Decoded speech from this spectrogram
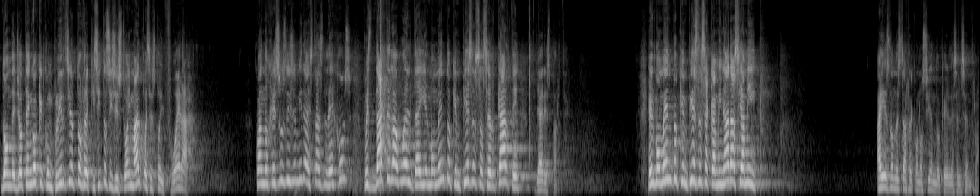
donde yo tengo que cumplir ciertos requisitos y si estoy mal, pues estoy fuera. Cuando Jesús dice, mira, estás lejos, pues date la vuelta y el momento que empiezas a acercarte, ya eres parte. El momento que empiezas a caminar hacia mí, ahí es donde estás reconociendo que Él es el centro.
